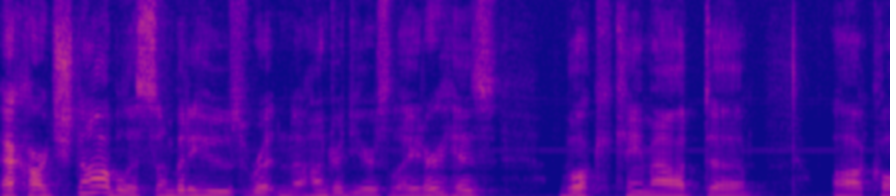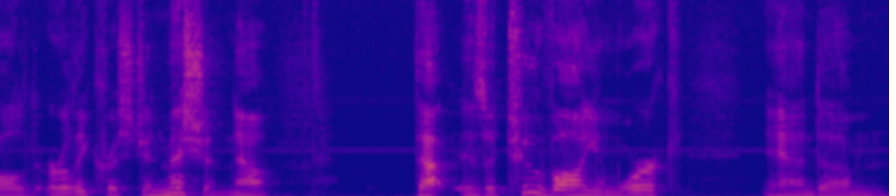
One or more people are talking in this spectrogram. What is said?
Eckhard Schnabel is somebody who's written 100 years later. His book came out uh, uh, called Early Christian Mission. Now, that is a two volume work, and um,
